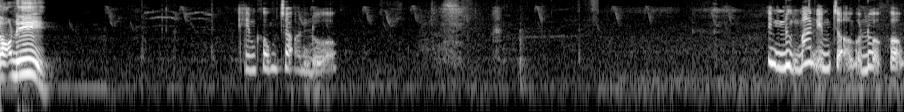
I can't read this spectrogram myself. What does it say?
Chọn đi. Em không chọn được. Anh đừng bắt em chọn có được không?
